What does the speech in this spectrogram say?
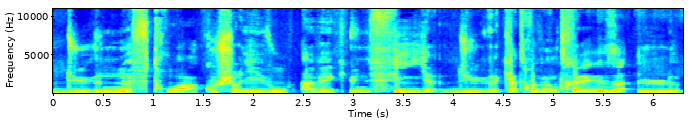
du 9-3 Coucheriez-vous avec une fille du 93 Le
